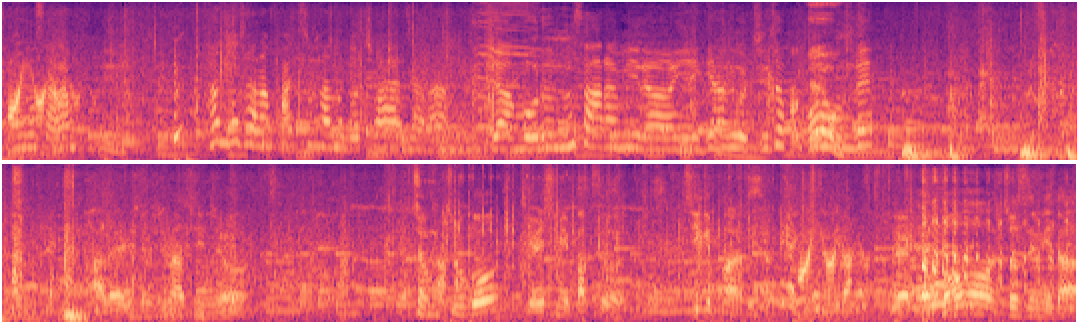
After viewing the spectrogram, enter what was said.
한국 사람? 한국 사람 박수 하는 거 좋아하잖아. 야 모르는 사람이랑 얘기하는 거 진짜 부끄러운데 다들 조심하시죠 좀 주고 열심히 박수 찌개 파겠습니다. 네. 어, 좋습니다.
